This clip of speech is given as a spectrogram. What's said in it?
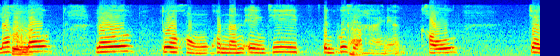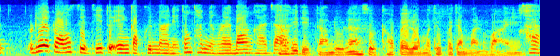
แล้วคือ แล้วแล้วตัวของคนนั้นเองที่เป็นผู้ครับเสียหายเนี่ยเขาจะเรียกร้องสิทธิตัวเองกลับคืนมาเนี่ยต้องทำอย่างไรบ้างคะอาจารเท่าย์ ที่ติดตามดูล่าสุดเขาไปลงบันทึกประจำวันไว้ ค่ะ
